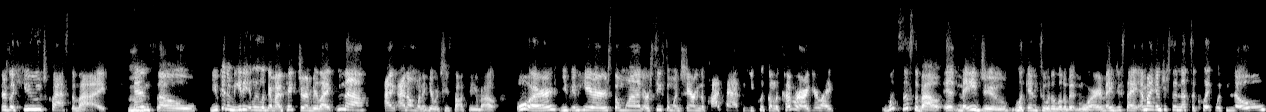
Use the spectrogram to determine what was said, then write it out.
There's a huge class divide. Mm. And so you can immediately look at my picture and be like, no, I, I don't want to hear what she's talking about. Or you can hear someone or see someone sharing the podcast and you click on the cover art, you're like, what's this about? It made you look into it a little bit more. It made you say, am I interested enough to click with no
